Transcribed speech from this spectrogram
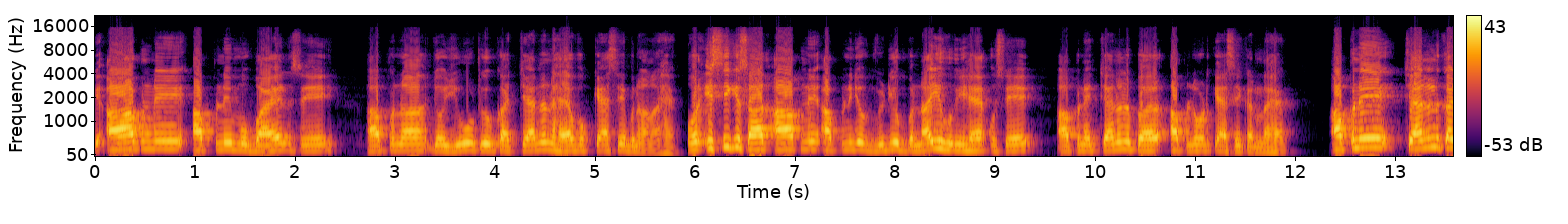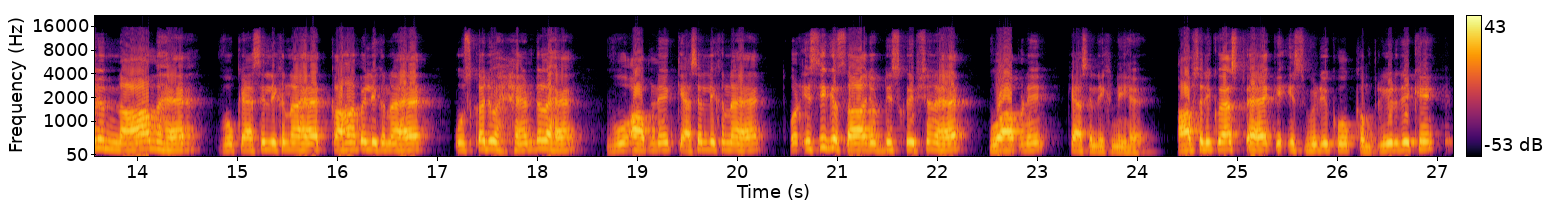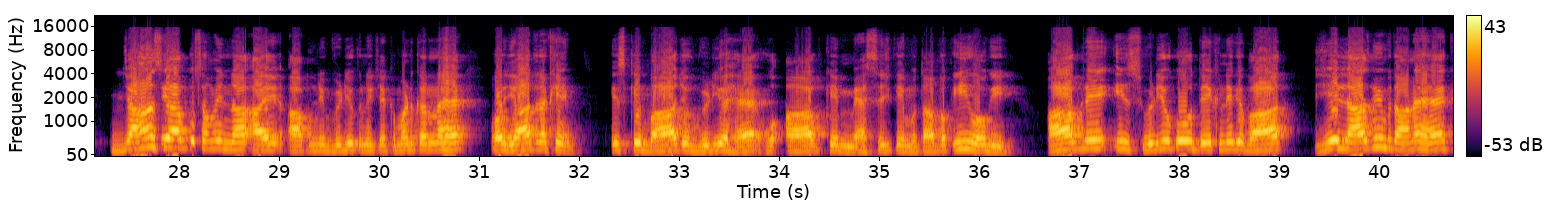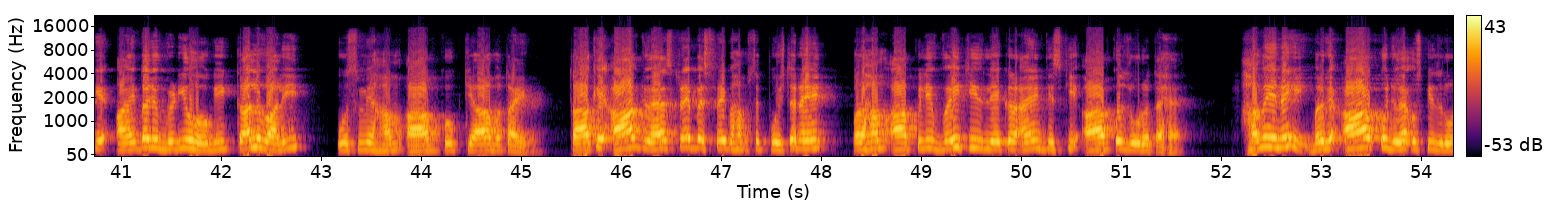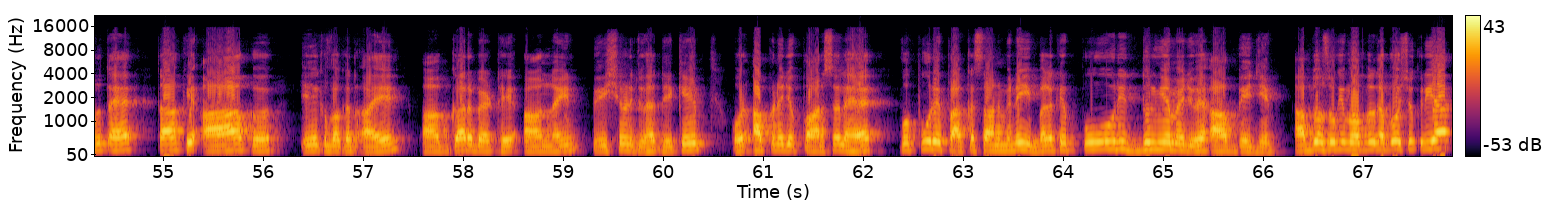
कि आपने अपने मोबाइल से अपना जो YouTube का चैनल है, वो कैसे बनाना है। और इसी के साथ आपने अपनी जो वीडियो बनाई हुई है, उसे अपने चैनल पर अपलोड कैसे करना है। अपने चैनल का जो नाम है, वो कैसे लिखना है, कहाँ पे लिखना है, उसका जो हैंडल है, वो आपने कैसे लिखना है, और इसी के साथ जो डिस्क्रिप्शन है वो आपने कैसे लिखनी है। आपसे रिक्वेस्ट है कि इस वीडियो को कंप्लीट देखें। जहाँ से आपको समझ ना आए, आपने वीडियो के नीचे कमेंट करना है और याद रखें, इसके बाद जो वीडियो है, वो आपके मैसेज के मुताबिक ही होगी। आपने इस वीडियो को देखने के बाद ये लाजमी बताना है कि आइंदा जो वीडियो होगी कल वाली, उसमें हम आपको क्या बताएँ, ताकि आप जो है स्टेप बाय स्टेप हमसे पूछते रहें और हम आपके लिए वही चीज़ लेकर आए जिसकी आपको ज़रूरत है। हमें नहीं, बल्कि आपको जो है उसकी ज़रूरत है ताकि आप एक वक्त आए, आप घर बैठे ऑनलाइन पेशेंट जो है देखें और अपने जो पार्सल है वो पूरे पाकिस्तान में नहीं, बल्कि पूरी दुनिया में जो है आप भेजें। आप दोस्तों की मोहब्बत का बहुत शुक्रिया।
